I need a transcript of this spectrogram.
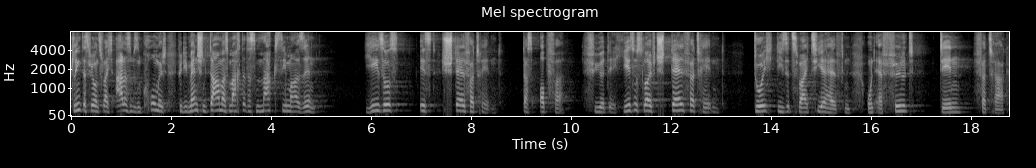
klingt das für uns vielleicht alles ein bisschen komisch. Für die Menschen damals machte das maximal Sinn. Jesus ist stellvertretend das Opfer für dich. Jesus läuft stellvertretend durch diese zwei Tierhälften und erfüllt den Vertrag.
